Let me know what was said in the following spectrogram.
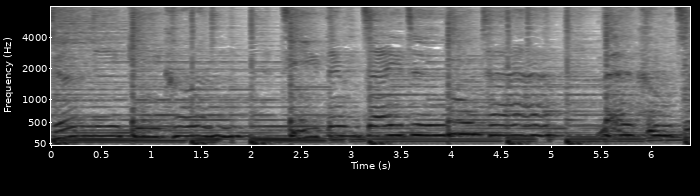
ธอมีกี่คน ที่เต็มใจจะร่วมทางและเข้ใจ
